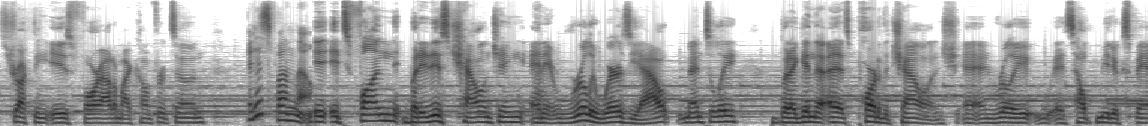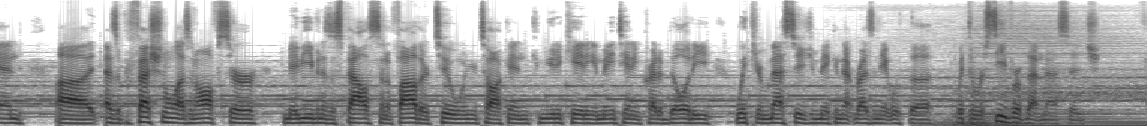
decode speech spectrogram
Instructing is far out of my comfort zone. It is fun though. It, it's fun, but it is challenging and it really wears you out mentally. But again, it's part of the challenge and really it's helped me to expand uh, as a professional, as an officer, maybe even as a spouse and a father too, when you're talking communicating and maintaining credibility with your message and making that resonate with the, with the receiver of that message.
